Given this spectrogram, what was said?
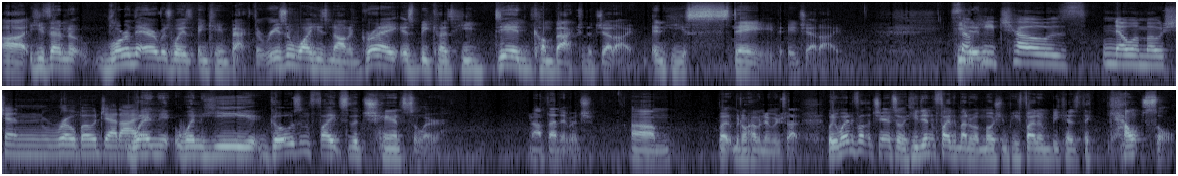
Uh, he then learned the error of his ways and came back. The reason why he's not a gray is because he did come back to the Jedi and he stayed a Jedi. so he chose no emotion Robo Jedi. when when he goes and fights the Chancellor, not that image. Um, but we don't have an image of that. When he went and fought the Chancellor, he didn't fight him out of emotion. He fought him because the Council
